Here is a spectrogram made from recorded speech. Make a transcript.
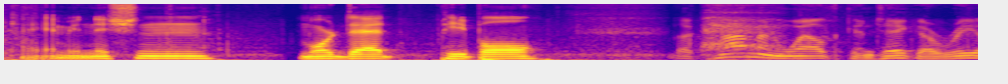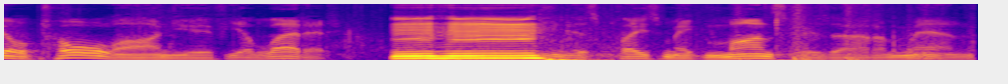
Okay, ammunition. More dead people. The Commonwealth can take a real toll on you if you let it. Mm-hmm. This place make monsters out of men.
